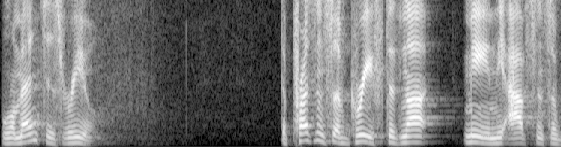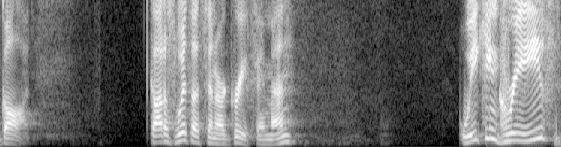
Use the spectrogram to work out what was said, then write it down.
Lament is real. The presence of grief does not mean the absence of God. God is with us in our grief, amen? We can grieve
